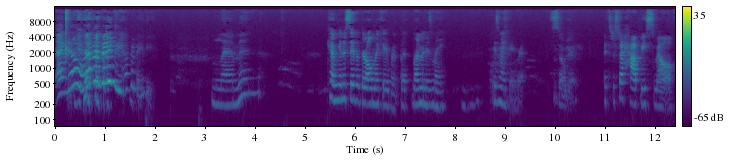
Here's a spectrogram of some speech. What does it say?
I know. Have a baby. Have a baby. lemon. Okay, I'm gonna say that they're all my favorite, but lemon is my is my favorite. So good. It's just a happy smell.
